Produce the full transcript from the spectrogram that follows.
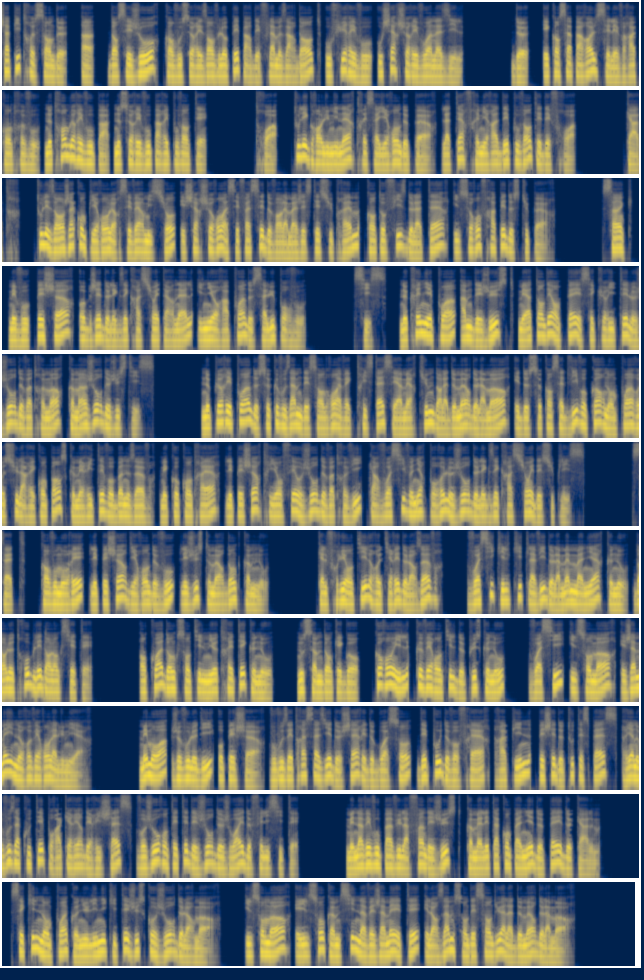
Chapitre 102. 1. Dans ces jours, quand vous serez enveloppés par des flammes ardentes, où fuirez-vous, où chercherez-vous un asile? 2. Et quand sa parole s'élèvera contre vous, ne tremblerez-vous pas, ne serez-vous pas épouvantés? 3. Tous les grands luminaires tressailliront de peur, la terre frémira d'épouvante et d'effroi. 4. Tous les anges accompliront leur sévère mission, et chercheront à s'effacer devant la majesté suprême, quant aux fils de la terre, ils seront frappés de stupeur. 5. Mais vous, pécheurs, objets de l'exécration éternelle, il n'y aura point de salut pour vous. 6. Ne craignez point, âme des justes, mais attendez en paix et sécurité le jour de votre mort, comme un jour de justice. Ne pleurez point de ce que vos âmes descendront avec tristesse et amertume dans la demeure de la mort, et de ce qu'en cette vie vos corps n'ont point reçu la récompense que méritaient vos bonnes œuvres, mais qu'au contraire, les pécheurs triomphaient au jour de votre vie, car voici venir pour eux le jour de l'exécration et des supplices. 7. Quand vous mourrez, les pécheurs diront de vous, les justes meurent donc comme nous. Quels fruits ont-ils retirés de leurs œuvres? Voici qu'ils quittent la vie de la même manière que nous, dans le trouble et dans l'anxiété. En quoi donc sont-ils mieux traités que nous? Nous sommes donc égaux. Qu'auront-ils, que verront-ils de plus que nous? Voici, ils sont morts, et jamais ils ne reverront la lumière. Mais moi, je vous le dis, ô pécheurs, vous vous êtes rassasiés de chair et de boisson, dépouilles de vos frères, rapines, péchés de toute espèce, rien ne vous a coûté pour acquérir des richesses, vos jours ont été des jours de joie et de félicité. Mais n'avez-vous pas vu la fin des justes, comme elle est accompagnée de paix et de calme? C'est qu'ils n'ont point connu l'iniquité jusqu'au jour de leur mort. Ils sont morts, et ils sont comme s'ils n'avaient jamais été, et leurs âmes sont descendues à la demeure de la mort.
